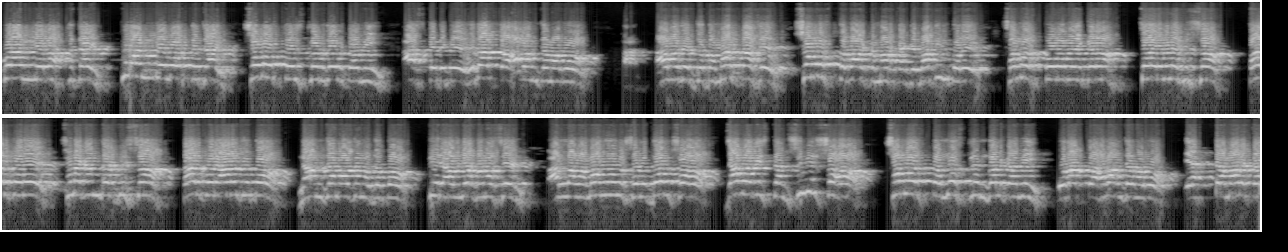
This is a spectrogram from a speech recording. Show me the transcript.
কোরআন নিয়ে বাঁচতে চাই, কোরআন নিয়ে মরতে চাই। সমস্ত ইসলাম দলকে আমি আজকে থেকে উদাত্ত আহ্বান জানাব। আমাদের যত মার্কা আছে, সমস্ত মার্কা মার্কাকে বাতিল করে সমস্ত নাম জানা অজানা যত পীর আউলিয়াগণ আছেন, আল্লাহ মামুন সাহেব দল সহ, জামাত ইসলাম শিবির সহ, সমস্ত মুসলিম দলকে আমি ওরা আহ্বান জানাব। একটা মার্কা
